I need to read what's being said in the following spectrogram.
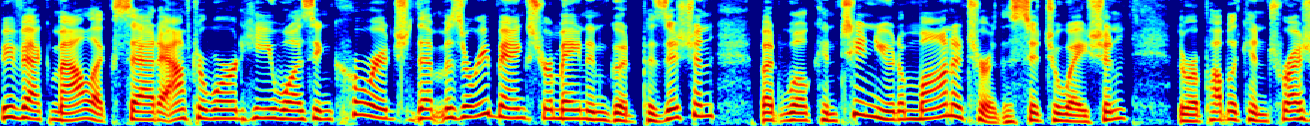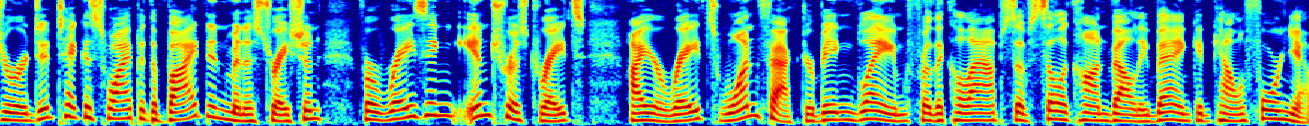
Vivek Malik said afterward he was encouraged that Missouri banks remain in good position, but will continue to monitor the situation. The Republican treasurer did take a swipe at the Biden administration for raising interest rates, higher rates, one factor being blamed for the collapse of Silicon Valley Bank in California.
